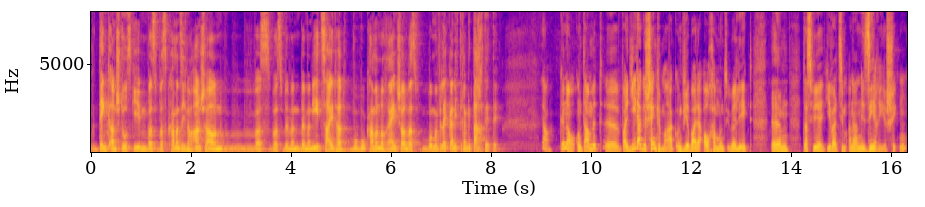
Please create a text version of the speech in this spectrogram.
Denkanstoß geben. Was, was kann man sich noch anschauen? Was, was, wenn man, wenn man eh Zeit hat, wo, wo kann man noch reinschauen, was, wo man vielleicht gar nicht dran gedacht hätte? Ja, genau. Und damit, äh, weil jeder Geschenke mag und wir beide auch haben uns überlegt, ähm, dass wir jeweils dem anderen eine Serie schicken,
